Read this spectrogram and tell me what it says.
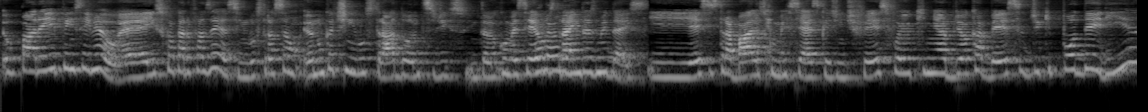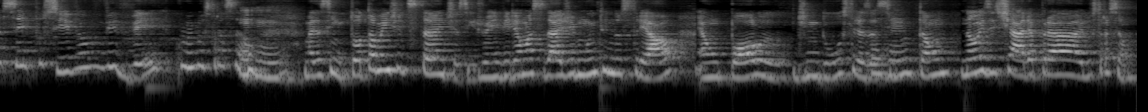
eu parei e pensei, meu, é isso que eu quero fazer, assim, ilustração. Eu nunca tinha ilustrado antes disso. Então eu comecei a ilustrar em 2010. E esses trabalhos comerciais que a gente fez foi o que me abriu a cabeça de que poderia ser possível viver com ilustração. Uhum. Mas assim, totalmente distante, assim. Joinville é uma cidade muito industrial, é um polo de indústrias assim, uhum. então não existe área para ilustração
